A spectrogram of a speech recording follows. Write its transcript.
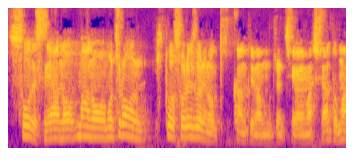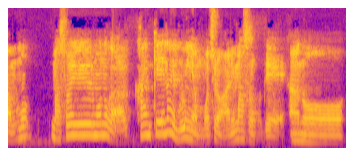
そうですね。あの、まあ、あの、もちろん人それぞれの危機感というのはもちろん違いますし、あと、まあ、も、まあ、そういうものが関係ない分野ももちろんありますので、あの、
